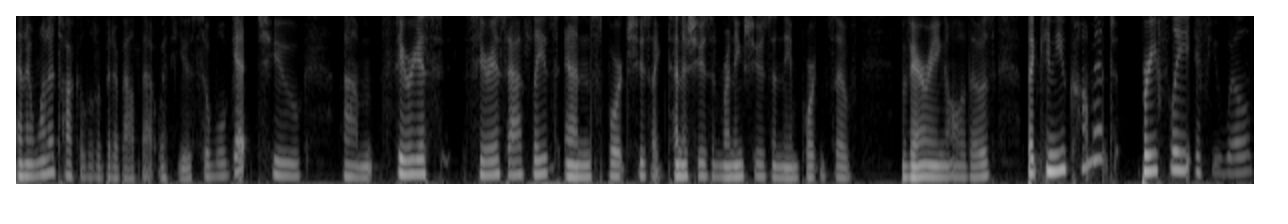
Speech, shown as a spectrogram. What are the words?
and I want to talk a little bit about that with you. So we'll get to um, serious serious athletes and sports shoes like tennis shoes and running shoes and the importance of varying all of those. But can you comment briefly, if you will,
